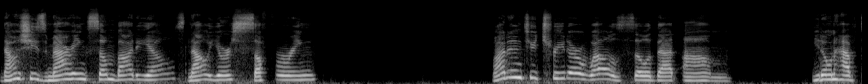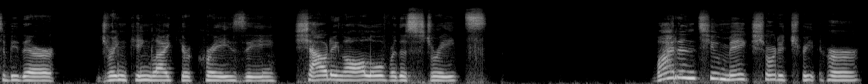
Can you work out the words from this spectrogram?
Now she's marrying somebody else. Now you're suffering. Why didn't you treat her well so that um you don't have to be there drinking like you're crazy, shouting all over the streets? Why didn't you make sure to treat her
